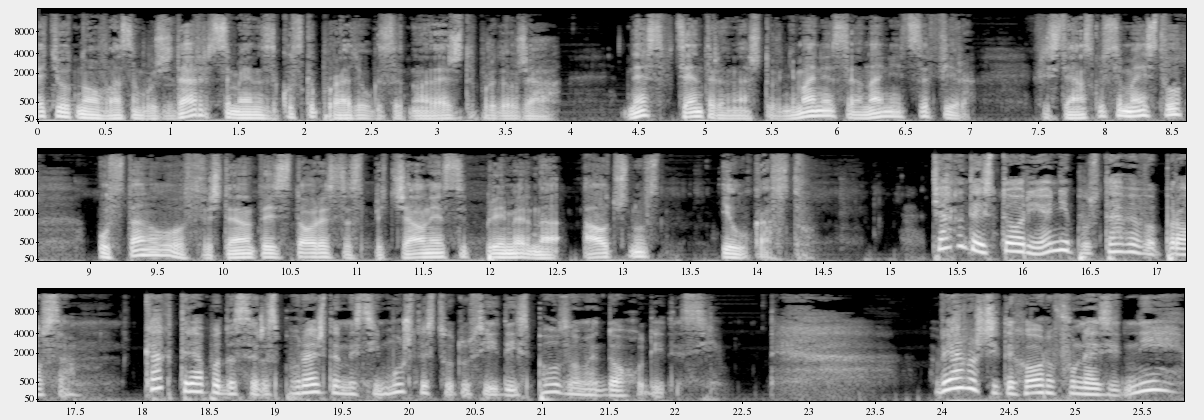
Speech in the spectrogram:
Здравейте отново, аз съм Божидар, семейна закуска по радио Гъсът на надеждата продължава. Днес в центъра на нашето внимание са Анани и Сафира, християнско семейство, останало в свещената история с печалния си пример на алчност и лукавство. Тяхната история ни поставя въпроса как трябва да се разпореждаме с имуществото си и да използваме доходите си. Вярващите хора в онези дни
